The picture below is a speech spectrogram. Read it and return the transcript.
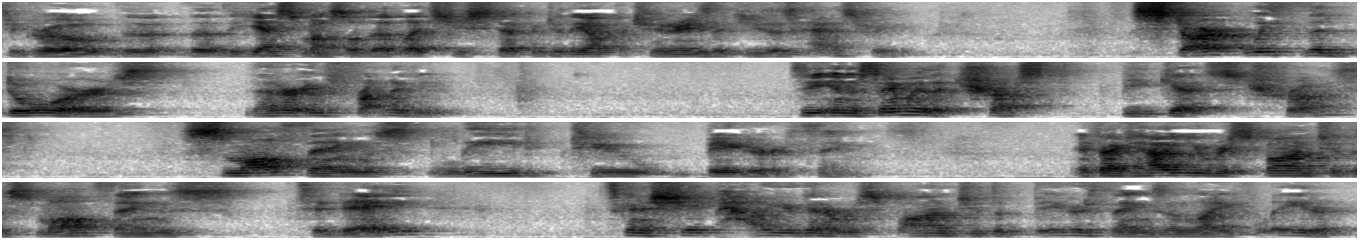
to grow the, the, the yes muscle that lets you step into the opportunities that Jesus has for you. Start with the doors that are in front of you. See, in the same way that trust begets trust, small things lead to bigger things. In fact, how you respond to the small things today, it's going to shape how you're going to respond to the bigger things in life later.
